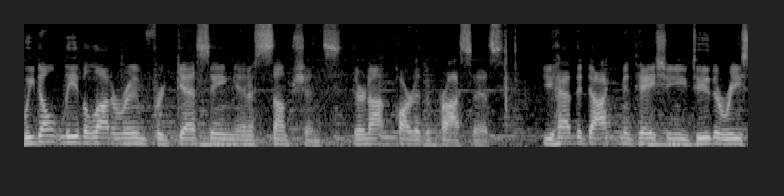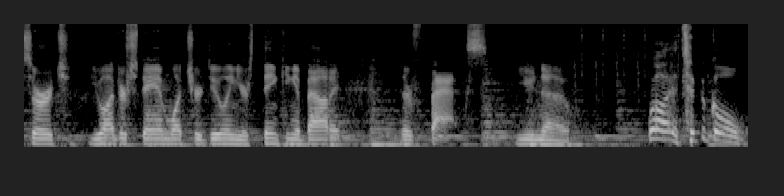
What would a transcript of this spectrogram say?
We don't leave a lot of room for guessing and assumptions. They're not part of the process. You have the documentation, you do the research, you understand what you're doing, you're thinking about it. They're facts, you know. Well, a typical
